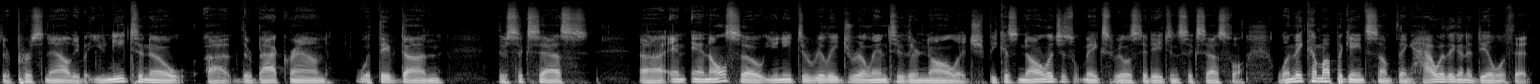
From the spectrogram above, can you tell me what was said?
their personality, but you need to know uh, their background, what they've done, their success uh, and and also you need to really drill into their knowledge because knowledge is what makes real estate agents successful. When they come up against something, how are they going to deal with it?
